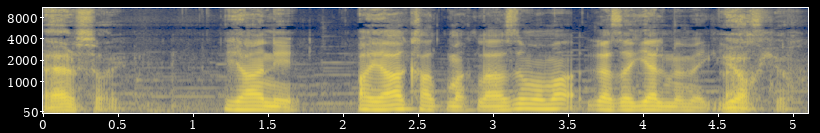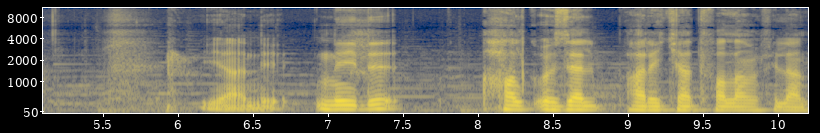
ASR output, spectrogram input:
Ersoy. Yani ayağa kalkmak lazım ama gaza gelmemek lazım. Yok yok. Yani neydi? Halk özel harekat falan filan.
